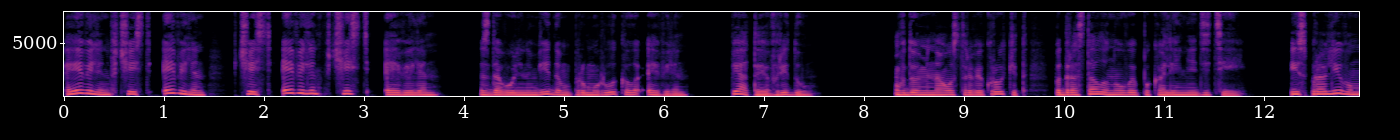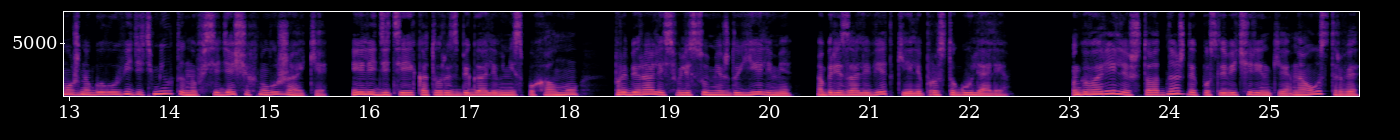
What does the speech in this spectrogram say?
«Эвелин в честь Эвелин, в честь Эвелин, в честь Эвелин», с довольным видом промурлыкала Эвелин, пятая в ряду. В доме на острове Крокет подрастало новое поколение детей. Из пролива можно было увидеть Милтонов, сидящих на лужайке, или детей, которые сбегали вниз по холму, пробирались в лесу между елями, обрезали ветки или просто гуляли. Говорили, что однажды после вечеринки на острове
